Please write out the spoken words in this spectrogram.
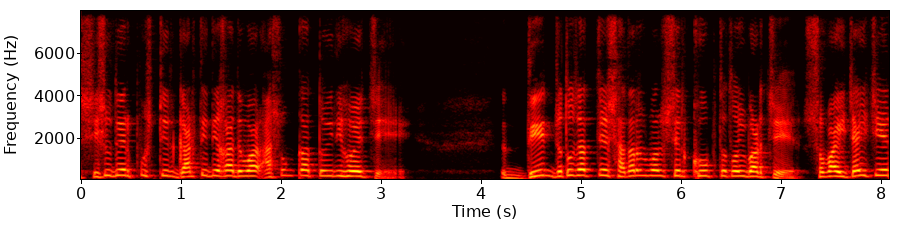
শিশুদের পুষ্টির ঘাটতি দেখা দেওয়ার আশঙ্কা তৈরি হয়েছে। দিন যত যাচ্ছে, সাধারণ মানুষের খুব ততই বাড়ছে। সবাই চাইছেন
